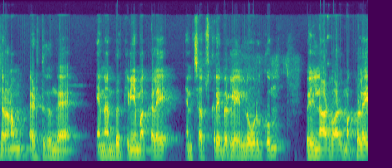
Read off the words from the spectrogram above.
சரணம். எடுத்துக்கோங்க. என் அன்பு கிணிய மக்களே என் சப்ஸ்கிரைபர்களே எல்லோருக்கும் வெளிநாடு வாழ் மக்களே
